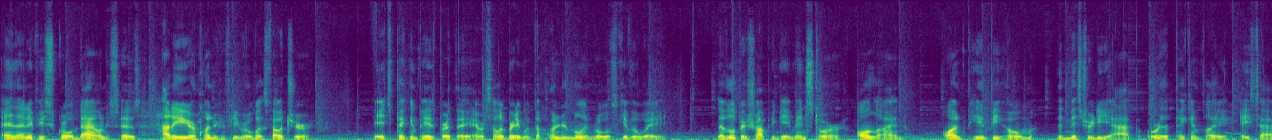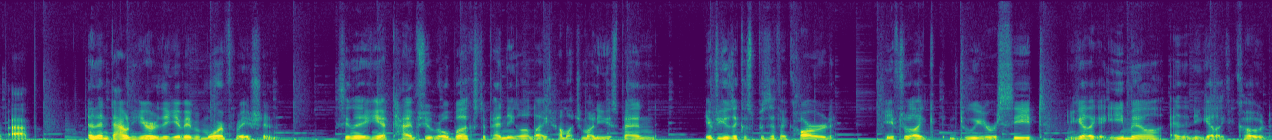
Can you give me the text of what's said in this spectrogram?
And then if you scroll down, it says, how to get your 150 Robux voucher. It's Pick n Pay's birthday, and we're celebrating with the 100 million Robux giveaway. Level up your shopping game in-store, online, on PNP Home, the Mr. D app, or the Pick n Pay ASAP app. And then down here, they give even more information. Saying that you can get times 2 Robux depending on like how much money you spend. You to use like a specific card. You have to like do your receipt. You get like an email, and then you get like a code.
